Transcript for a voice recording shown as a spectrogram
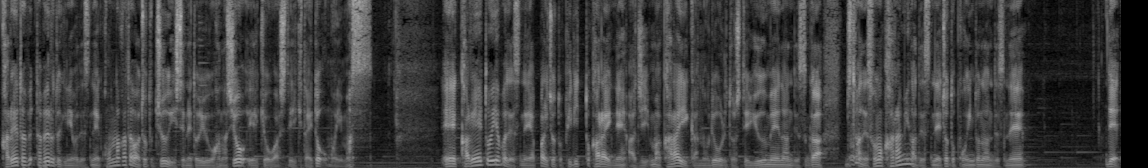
カレー食べ食べる時にはですね、こんな方はちょっと注意してねというお話を、えー、今日はしていきたいと思います。えー、カレーといえばですね、やっぱりちょっとピリッと辛いね、味、まあ辛いあの料理として有名なんですが、実はね、その辛みがですね、ちょっとポイントなんですね。で、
